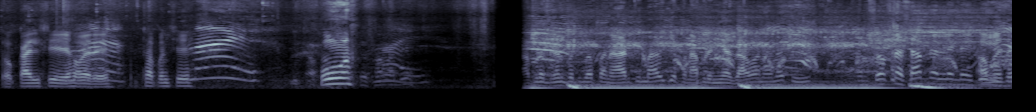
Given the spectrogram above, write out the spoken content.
તો કાલ છે સવારે ઉત્થાપન છે. હું? આપણે ગણપતિ બાપાને આરતીમાં આવી ગયા પણ આપણે ત્યાં જવાના નથી. છોકરા સાથે લઈને અમે છે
